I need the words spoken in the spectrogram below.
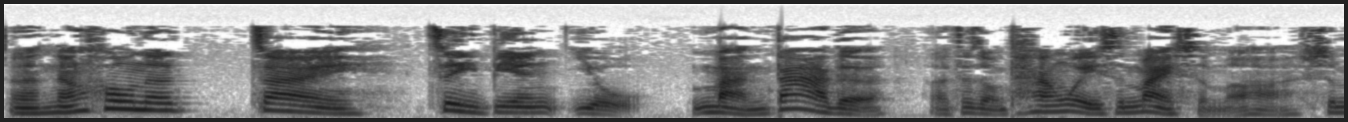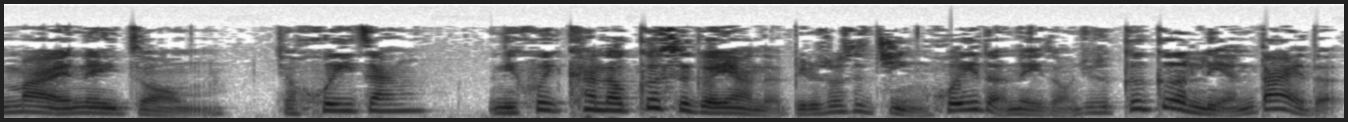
嗯，然后呢，在这边有蛮大的呃这种摊位是卖什么哈？是卖那种叫徽章，你会看到各式各样的，比如说是警徽的那种，就是各个年代的，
